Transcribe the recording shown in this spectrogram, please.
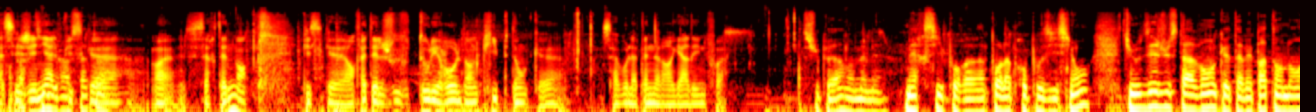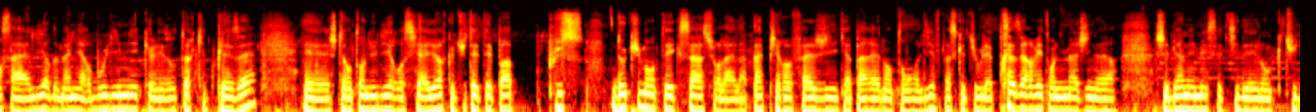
assez génial puisque, ouais, certainement, puisque en fait elle joue tous les rôles dans le clip, donc ça vaut la peine de le regarder une fois. Super, merci pour, euh, pour la proposition. Tu nous disais juste avant que tu n'avais pas tendance à lire de manière boulimique les auteurs qui te plaisaient. Et je t'ai entendu dire aussi ailleurs que tu t'étais pas plus documenté que ça sur la, papyrophagie qui apparaît dans ton livre parce que tu voulais préserver ton imaginaire. J'ai bien aimé cette idée. Donc tu,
